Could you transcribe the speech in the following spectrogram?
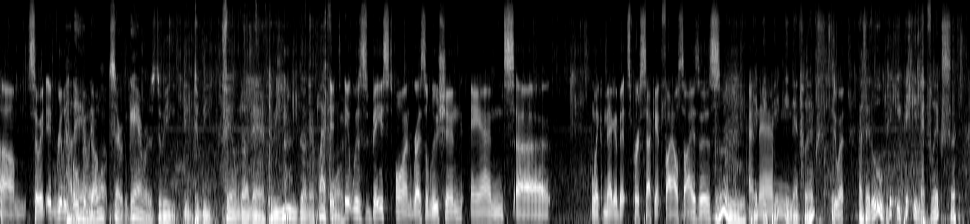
Um, so it, it really they opened only up. want certain cameras to be to be filmed on there to be used on their platform. It, it was based on resolution and uh, like megabits per second file sizes. Ooh, picky, and then picky Netflix. do it. I said, "Ooh, picky, picky Netflix."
